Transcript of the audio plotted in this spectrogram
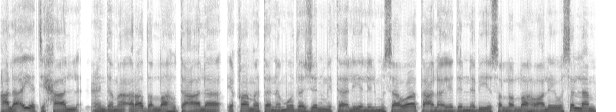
على أي حال عندما أراد الله تعالى إقامة نموذج مثالي للمساواة على يد النبي صلى الله عليه وسلم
